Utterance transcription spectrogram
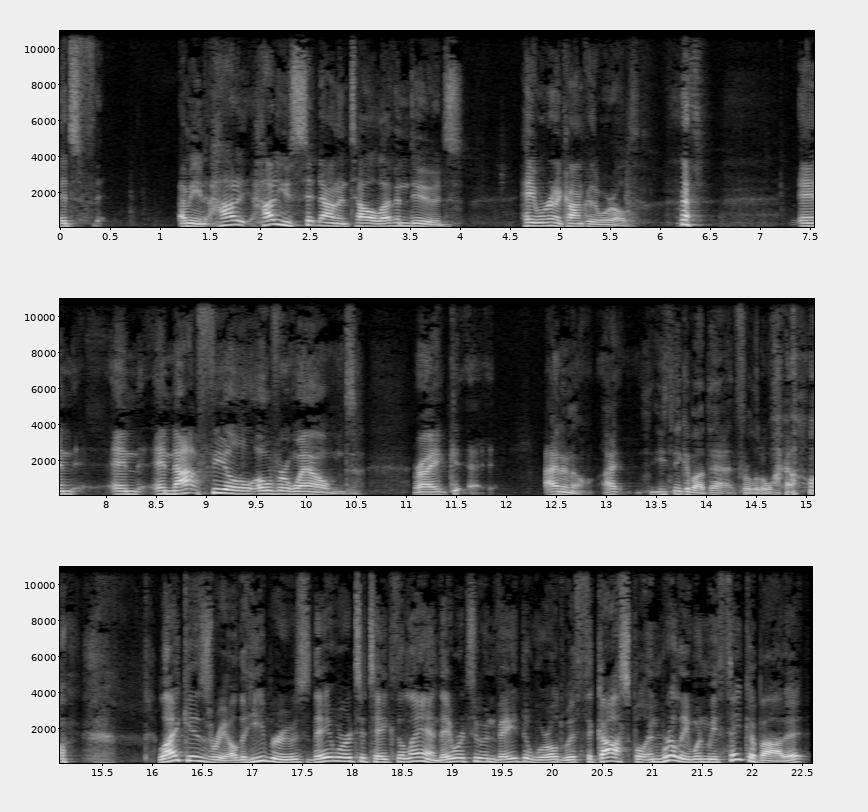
It's, I mean, how do, how do you sit down and tell 11 dudes, hey, we're going to conquer the world? and, and, and not feel overwhelmed, right? I don't know. I, you think about that for a little while. like Israel, the Hebrews, they were to take the land. They were to invade the world with the gospel. And really, when we think about it,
